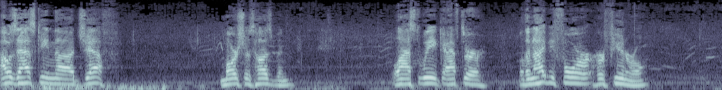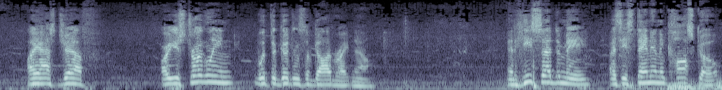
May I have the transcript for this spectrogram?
I was asking uh, Jeff, Marcia's husband, last week after well, the night before her funeral, I asked Jeff, Are you struggling with the goodness of God right now? And he said to me, as he's standing in Costco,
